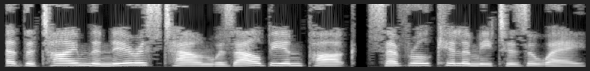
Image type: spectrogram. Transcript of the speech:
At the time the nearest town was Albion Park, several kilometres away.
